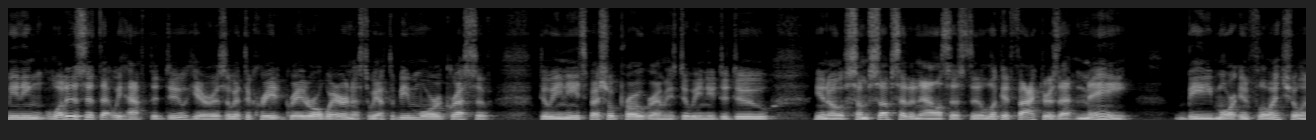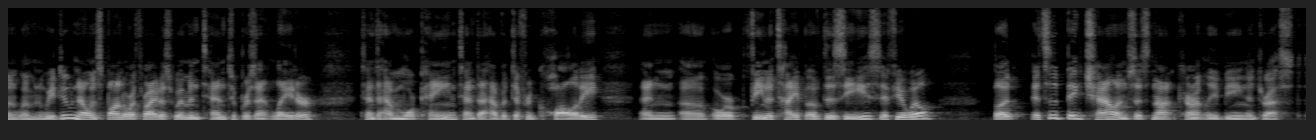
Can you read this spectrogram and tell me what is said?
Meaning, what is it that we have to do here? Is we have to create greater awareness? Do we have to be more aggressive? Do we need special programming? Do we need to do, you know, some subset analysis to look at factors that may be more influential in women. We do know in spondyloarthritis, women tend to present later, tend to have more pain, tend to have a different quality and uh, or phenotype of disease, if you will. But it's a big challenge that's not currently being addressed.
